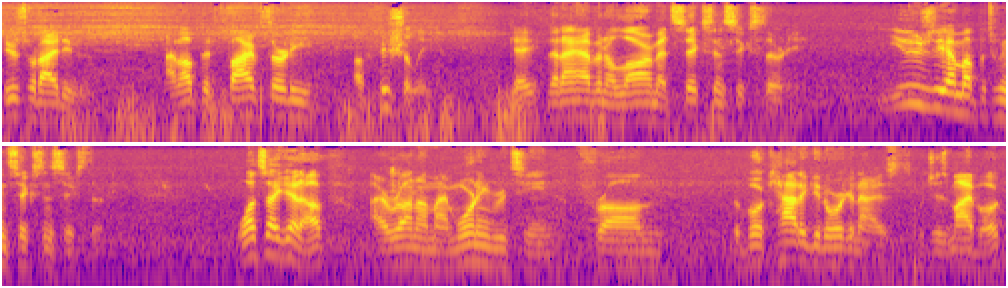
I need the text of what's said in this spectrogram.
Here's what I do. I'm up at 5:30 officially. Okay? Then I have an alarm at 6 and 6:30. Usually I'm up between 6 and 6:30. Once I get up, I run on my morning routine from the book How to Get Organized, which is my book.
